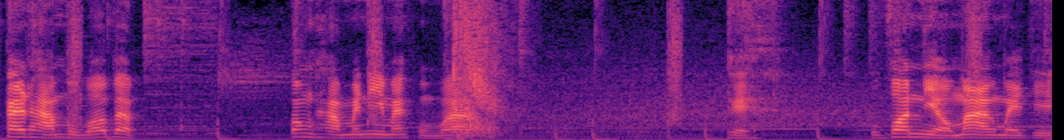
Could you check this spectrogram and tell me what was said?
ใครถามผมว่าแบบต้องทำไอ้นี่ไหมผมว่า โอเคบุฟฟอนเหนียวมากไหมจี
